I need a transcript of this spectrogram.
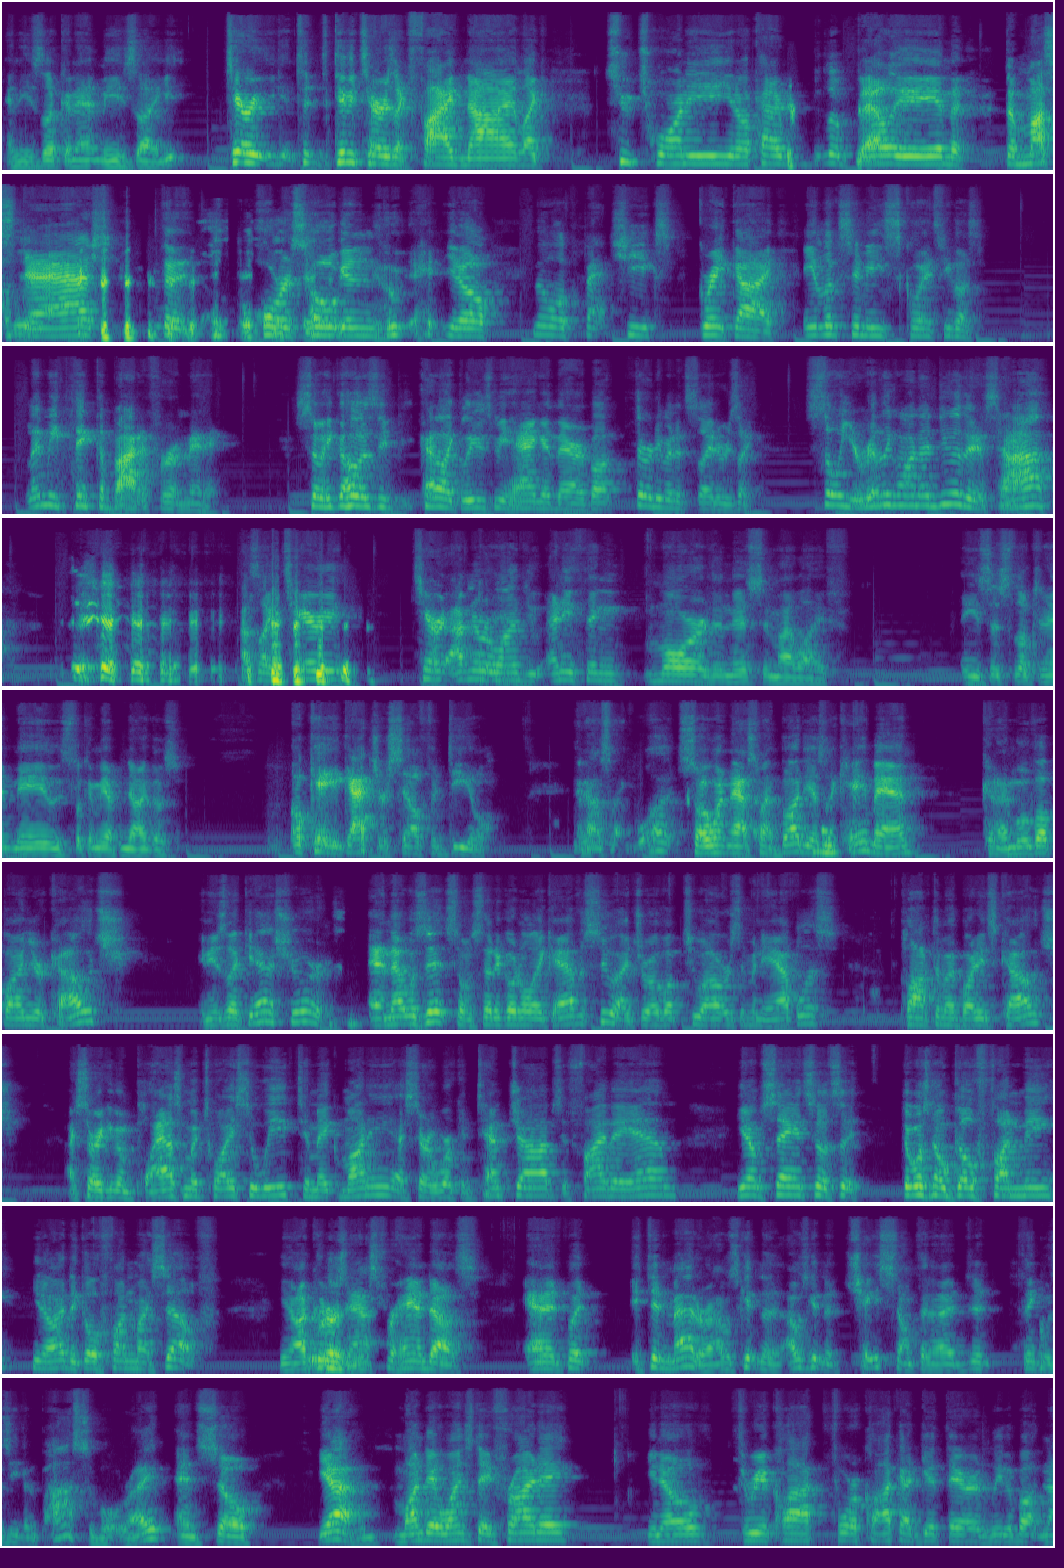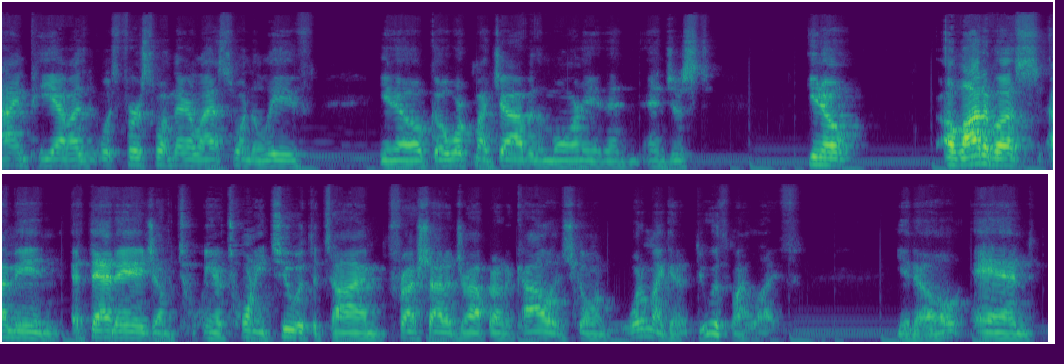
And he's looking at me, he's like, Terry, to, to give you Terry's like five nine, like 220, you know, kind of little belly and the, the mustache, the Horace Hogan, who, you know, the little fat cheeks, great guy. And he looks at me, he squints, he goes, let me think about it for a minute. So he goes, he kind of like leaves me hanging there. About 30 minutes later, he's like, So you really want to do this, huh? I was like, Terry, Terry, I've never wanted to do anything more than this in my life. And he's just looking at me, he's looking me up and down. He goes, Okay, you got yourself a deal. And I was like, What? So I went and asked my buddy, I was like, Hey, man, can I move up on your couch? And he's like, Yeah, sure. And that was it. So instead of going to Lake Havasu, I drove up two hours to Minneapolis plopped on my buddy's couch. I started giving plasma twice a week to make money. I started working temp jobs at 5 a.m. You know what I'm saying? So it's like there was no GoFundMe. You know, I had to go fund myself. You know, I could right. just ask for handouts. And it, but it didn't matter. I was getting to, I was getting to chase something I didn't think was even possible. Right. And so yeah, Monday, Wednesday, Friday, you know, three o'clock, four o'clock, I'd get there, I'd leave about 9 p.m. I was first one there, last one to leave you know, go work my job in the morning and and just, you know, a lot of us, I mean, at that age, I'm tw- you know 22 at the time, fresh out of dropping out of college, going, what am I going to do with my life? You know, and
